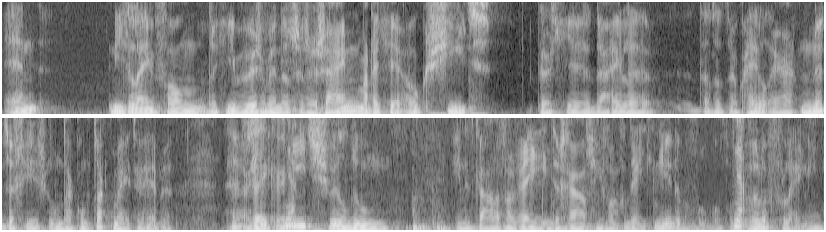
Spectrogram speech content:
En niet alleen van dat je je bewust bent dat ze er zijn, maar dat je ook ziet dat, je daar hele, dat het ook heel erg nuttig is om daar contact mee te hebben. Hè, als Zeker. je iets wil doen in het kader van reïntegratie van gedetineerden bijvoorbeeld, of Ja. hulpverlening,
